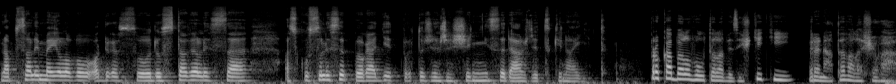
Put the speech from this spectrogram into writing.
napsali mailovou adresu, dostavili se a zkusili se poradit, protože řešení se dá vždycky najít. Pro kabelovou televizi Štětí Renáta Valešová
